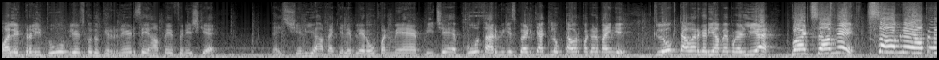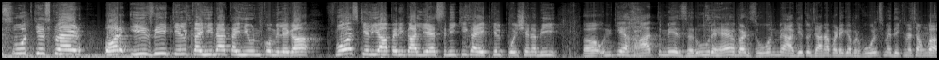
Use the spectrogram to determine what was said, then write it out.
और लिटरली दो प्लेयर्स को तो ग्रेनेड से यहाँ पे फिनिश किया है। यहाँ पे अकेले प्लेयर ओपन में है पीछे है बोथ आर्मी की स्क्वाड क्या क्लोक टावर पकड़ पाएँगे? क्लोक टावर अगर यहाँ पे पकड़ लिया है बट सामने सामने यहाँ पे स्मूथ की स्क्वाड और इजी किल कहीं ना कहीं उनको मिलेगा। फ़र्स्ट किल यहाँ पे निकाल लिया है स्नीकी का एक किल पोजीशन अभी आ, उनके हाथ में ज़रूर है बट जोन में आगे तो जाना पड़ेगा पर वोल्स में देखना चाहूँगा।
